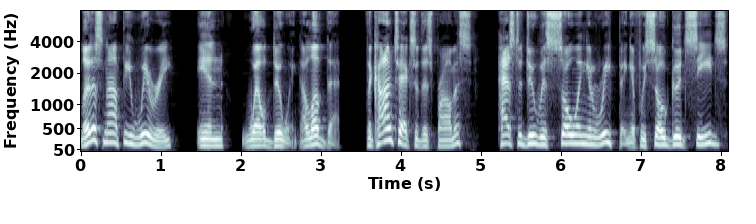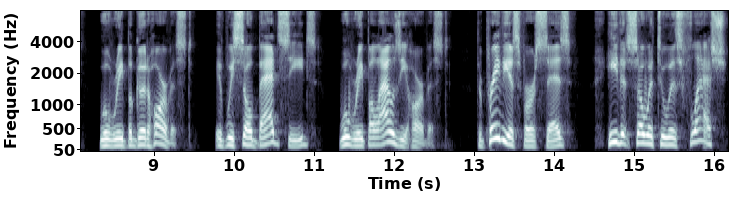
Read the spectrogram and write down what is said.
Let us not be weary in well doing. I love that. The context of this promise has to do with sowing and reaping. If we sow good seeds, we'll reap a good harvest. If we sow bad seeds, we'll reap a lousy harvest. The previous verse says, He that soweth to his flesh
